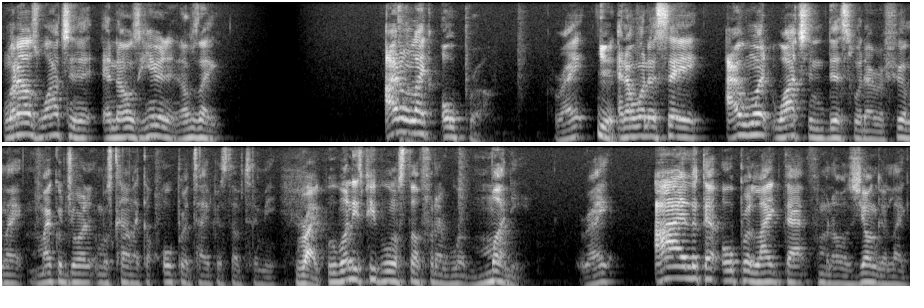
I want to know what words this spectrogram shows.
when I was watching it and I was hearing it, I was like, I don't like Oprah, right? Yeah. And I want to say I went watching this, whatever, feeling like Michael Jordan was kind of like an Oprah type and stuff to me. Right. But one of these people and stuff, whatever, with money, right? I looked at Oprah like that from when I was younger. Like,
